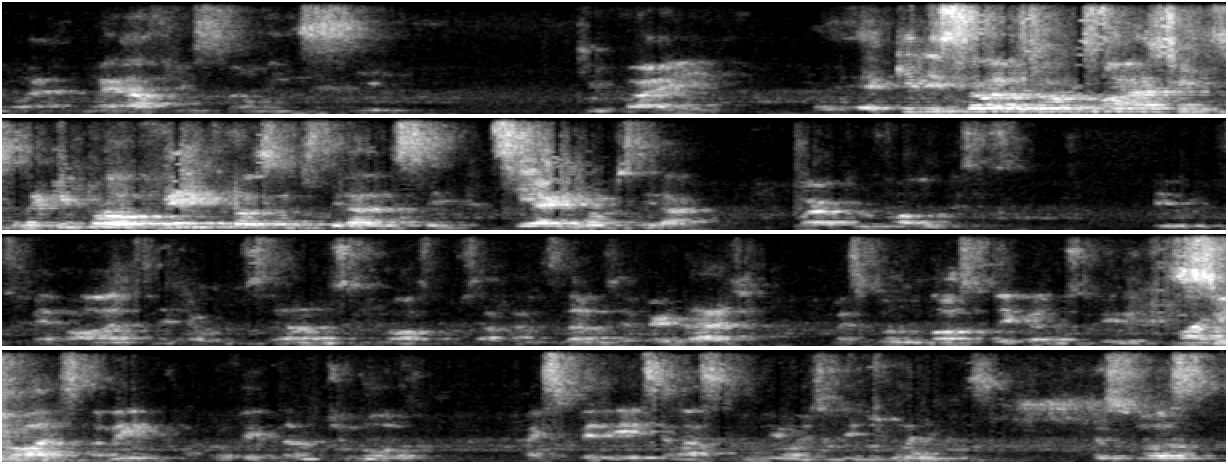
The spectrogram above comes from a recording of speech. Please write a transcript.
Não, é, não é a aflição em si que vai. É que lição nós vamos tirar disso, né? Que proveito nós vamos tirar disso, se é que vamos tirar. O Arthur falou desses períodos menores, né, de alguns anos, que nós nos analisamos, é verdade. Mas quando nós pegamos períodos maiores Sim. também, aproveitando de novo a experiência nas reuniões mediúnicas, pessoas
